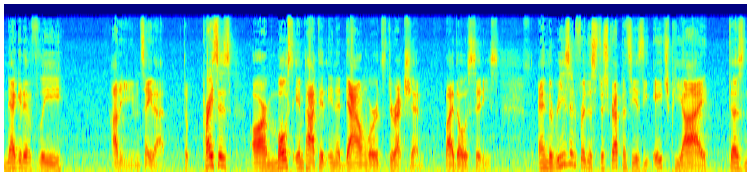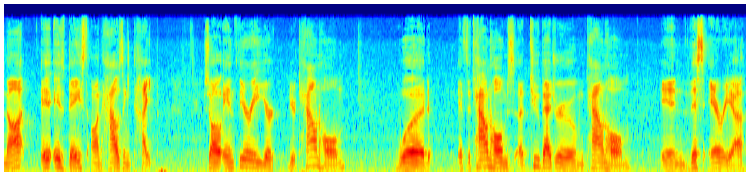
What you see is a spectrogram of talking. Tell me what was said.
negatively, how do you even say that? The prices are most impacted in a downwards direction by those cities. And the reason for this discrepancy is the HPI does not, it is based on housing type. So in theory, your your townhome would, if the townhome's a two bedroom townhome in this area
